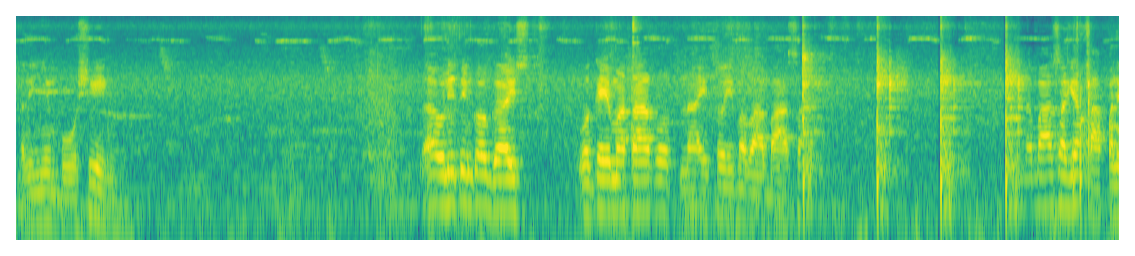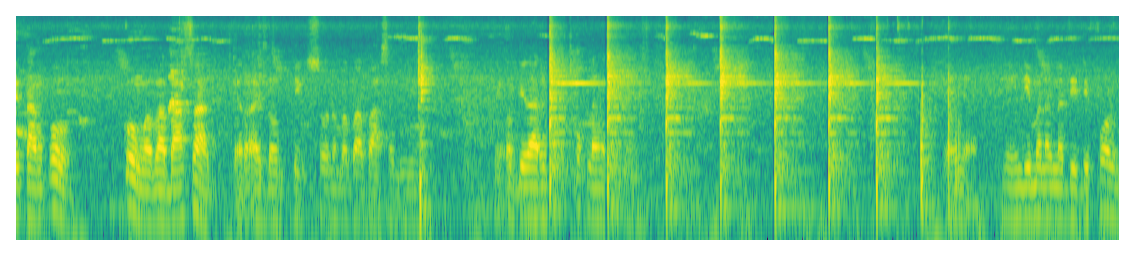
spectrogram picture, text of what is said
Salin yung bushing. Ah, ulitin ko guys, huwag kayo matakot na ito ay mababasag. Nabasag yan, papalitan ko kung mababasag. Pero I don't think so na mababasag yun. May ordinary pokpok lang. Yan. Hindi man lang nadideform.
